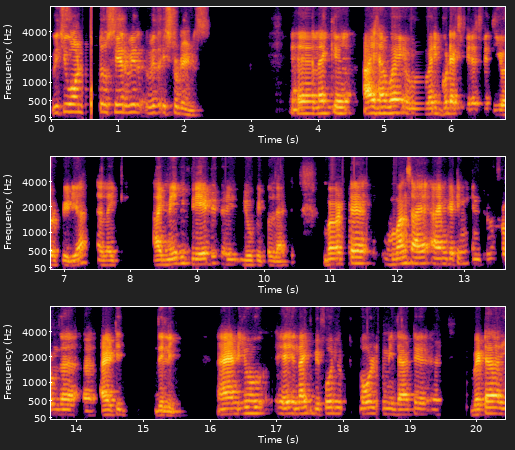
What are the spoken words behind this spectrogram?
which you want to share with, with students? Uh, like uh, I have a very good experience with YourPedia. Uh, like I may be paid uh, you people that, but uh, once I, I am getting interview from the IIT Delhi, and you a night before you told me that better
